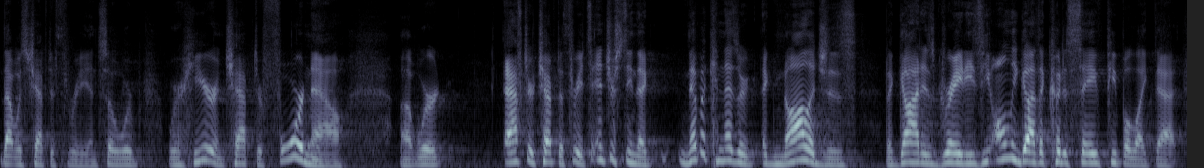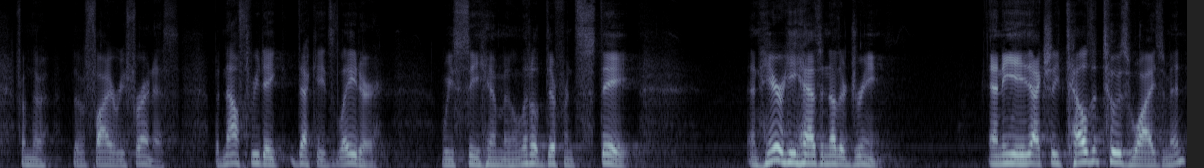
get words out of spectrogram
that was chapter 3. And so we're, we're here in chapter 4 now. Uh, we're after chapter 3. It's interesting that Nebuchadnezzar acknowledges that God is great. He's the only God that could have saved people like that from the, the fiery furnace. But now, three de- decades later, we see him in a little different state. And here he has another dream. And he actually tells it to his wise men,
